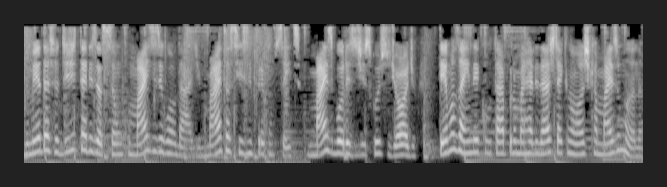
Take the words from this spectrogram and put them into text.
No meio dessa digitalização com mais desigualdade, mais racismo e preconceitos, mais bolhas de discurso de ódio, temos ainda que lutar por uma realidade tecnológica mais humana,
